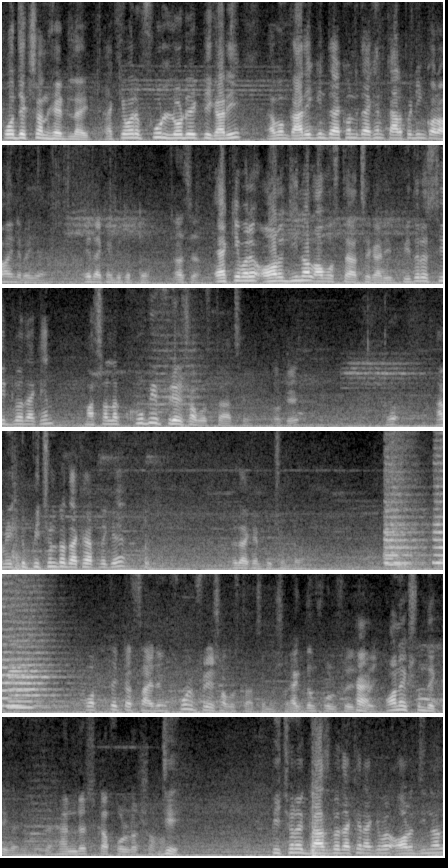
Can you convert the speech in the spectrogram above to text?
প্রজেকশন হেডলাইট একেবারে ফুল লোডের একটি গাড়ি এবং গাড়ি কিন্তু এখন দেখেন কার্পেটিং করা হয়নি ভাইয়া। এই দেখেন ভিতরটা। আচ্ছা। একেবারে অরিজিনাল অবস্থায় আছে গাড়ির। ভিতরে সিটগুলো দেখেন মার্শাল্লাহ খুবই ফ্রেশ অবস্থা আছে। ওকে। তো আমি একটু পিছনটা দেখাই আপনাকে। দেখেন পিছনটা। প্রত্যেকটা সাইড ফুল ফ্রেশ অবস্থা আছে মাশাআল্লাহ। একদম ফুল ফ্রেশ হ্যাঁ ভাই। অনেক সুন্দর একটি গাড়ি। হ্যান্ডেস কাপ হোল্ডার সহ। জি। পিছনের গ্লাসগুলো দেখেন একেবারে অরিজিনাল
